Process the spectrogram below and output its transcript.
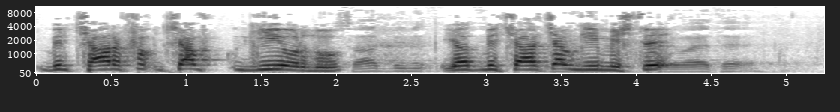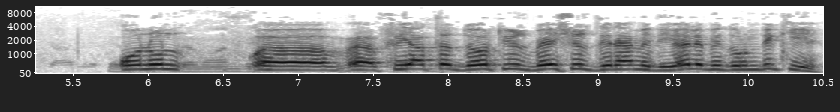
bir çarf çarşaf giyiyordu. Ya bir çarşaf giymişti. Onun e, e, fiyatı 400-500 dirhem idi. Öyle bir durumdu ki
